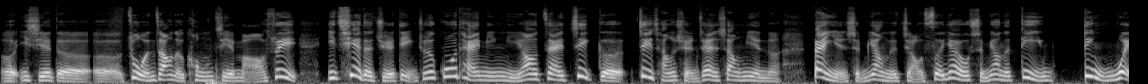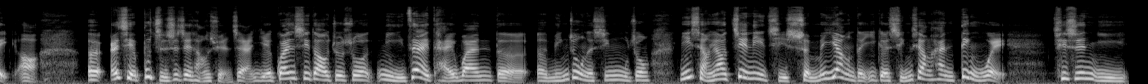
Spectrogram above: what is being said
呃一些的呃做文章的空间嘛啊。所以一切的决定就是郭台铭你要在。这个这场选战上面呢，扮演什么样的角色，要有什么样的地定位啊？呃，而且不只是这场选战，也关系到就是说你在台湾的呃民众的心目中，你想要建立起什么样的一个形象和定位，其实你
